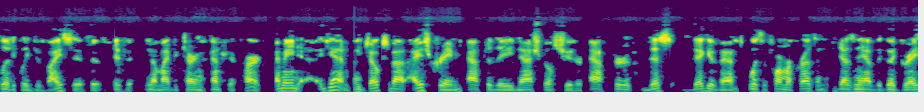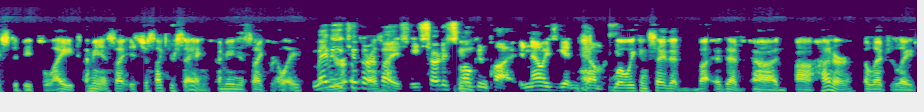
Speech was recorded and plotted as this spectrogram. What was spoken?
politically divisive, if, if it, you know, might be tearing the country apart. I mean, again, he jokes about ice cream after the Nashville shooter. After this big event with the former president, he doesn't have the good grace to be polite. I mean, it's like, it's just like you're saying. I mean, it's like, really? Maybe he took our advice. He started smoking hmm. pot, and now he's getting dumber. Well, we can say that bu- that uh, uh, Hunter allegedly.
